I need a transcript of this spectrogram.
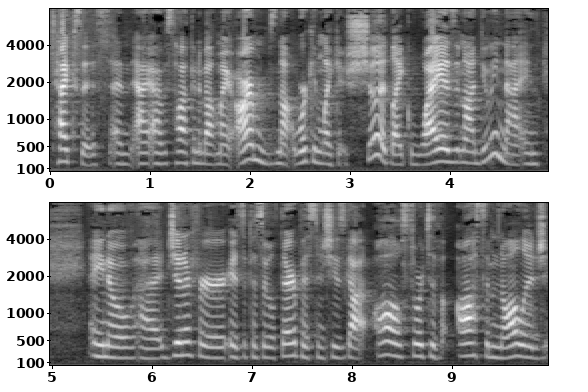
Texas, and I, I was talking about my arms not working like it should. Like, why is it not doing that? And you know, uh, Jennifer is a physical therapist, and she's got all sorts of awesome knowledge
